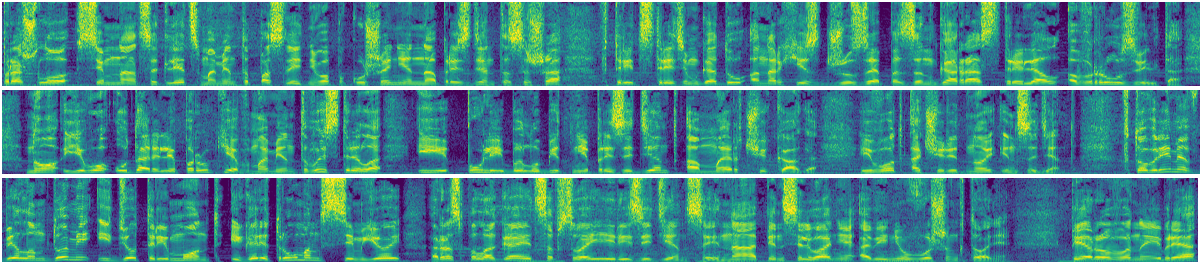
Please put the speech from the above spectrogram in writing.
Прошло 17 лет с момента последнего покушения на президента США. В 1933 году анархист Джузеппе Зангара стрелял в Рузвельта. Но его ударили по руке в момент выстрела, и пулей был убит не президент, а мэр Чикаго. И вот очередной инцидент. В то время в Белом доме идет ремонт, и Гарри Труман с семьей располагается в своей резиденции на Пенсильвания-авеню в Вашингтоне. 1 ноября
